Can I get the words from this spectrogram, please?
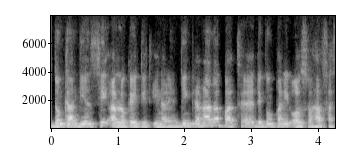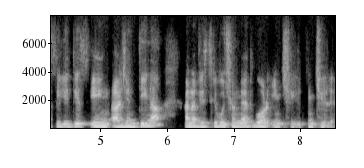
DNC are located in Argentina, Granada, but uh, the company also have facilities in Argentina and a distribution network in Chile. In Chile.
